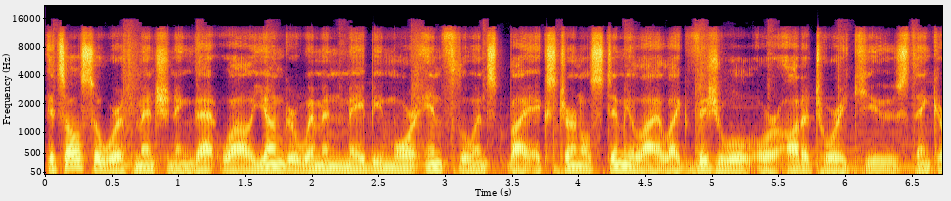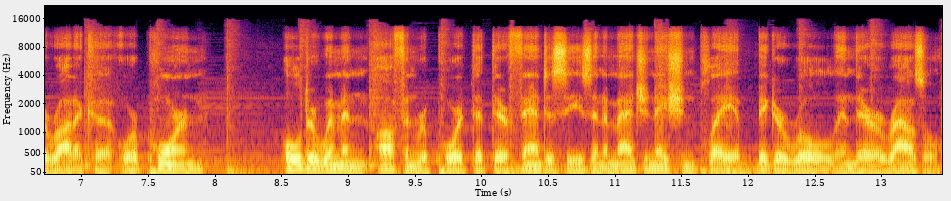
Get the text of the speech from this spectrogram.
It's also worth mentioning that while younger women may be more influenced by external stimuli like visual or auditory cues, think erotica or porn, older women often report that their fantasies and imagination play a bigger role in their arousal.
